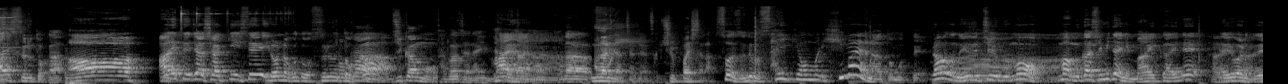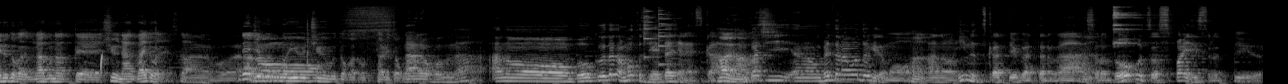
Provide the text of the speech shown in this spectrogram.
資するとか。あああえてじゃあ借金していろんなことをするととかか時間もただじゃないんで、はいはいはいはい。ただ無駄になっちゃうじゃないですか。失敗したら。そうです。よでも最近ほんまに暇やなと思って。ラマさんの YouTube もまあ昔みたいに毎回ね、はい言われて出るとかでもなくなって週何回とかじゃないですか。なるほど。で自分のあのー YouTube とか撮ったりとか。なるほどな。あのー、僕だからもっと自衛隊じゃないですか、はいはい昔あのベトナムの時でも、はい。あの犬使ってよかったのが、その動物をスパイにするっていう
